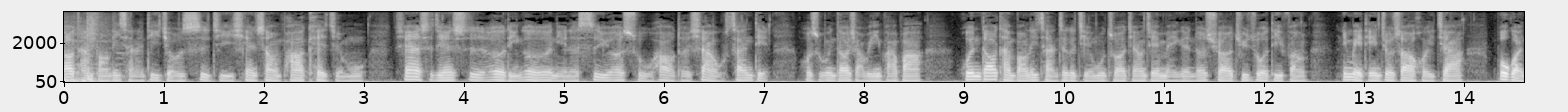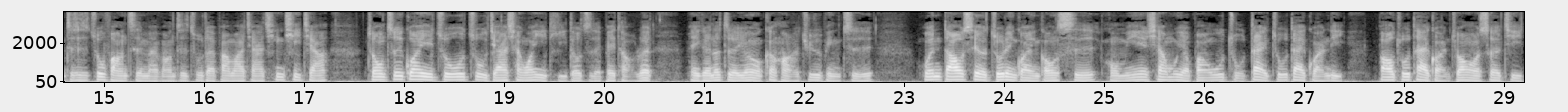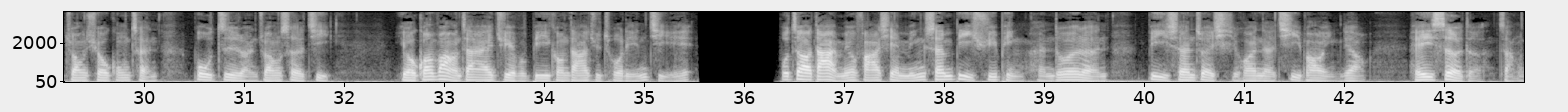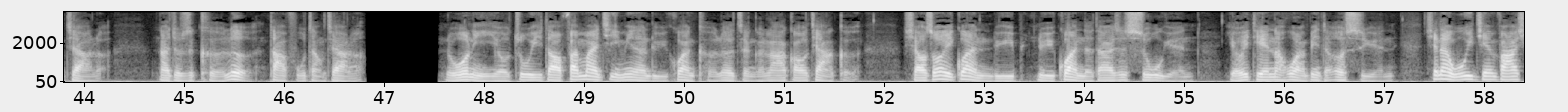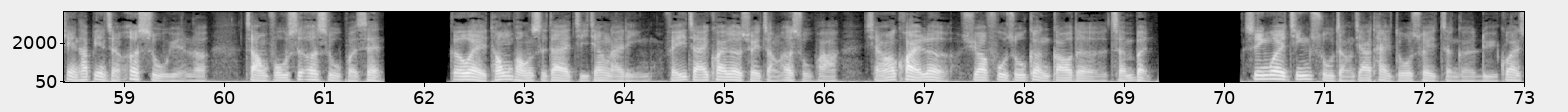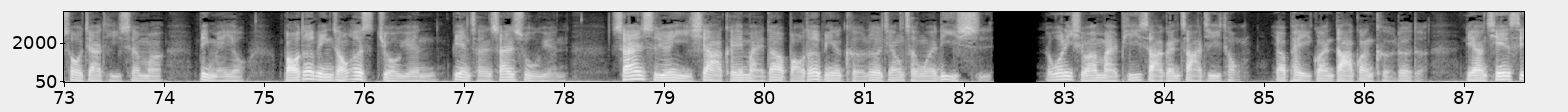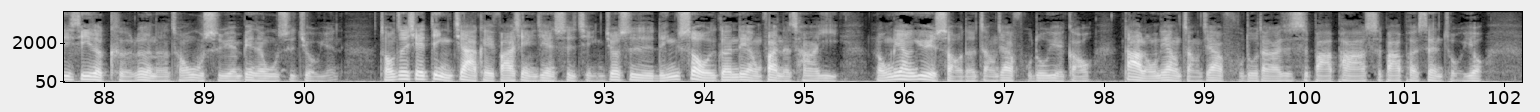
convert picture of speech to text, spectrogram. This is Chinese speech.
温叨谈房地产的第九十四集线上 Podcast 节目。现在时间是二零二二年的四月二十五号的下午三点。我是温刀小兵一八八。温刀谈房地产这个节目主要讲解每个人都需要居住的地方。你每天就是要回家，不管这是租房子、买房子、住在爸妈家、亲戚家，总之关于租屋住家相关议题都值得被讨论。每个人都值得拥有更好的居住品质。温刀是由租赁管理公司，我们业项目有帮屋主代租代管理。包租贷款、装潢设计、装修工程、布置软装设计，有官方网站 IGFB 供大家去做连结。不知道大家有没有发现，民生必需品，很多人毕生最喜欢的气泡饮料，黑色的涨价了，那就是可乐大幅涨价了。如果你有注意到贩卖机里面的铝罐可乐，整个拉高价格，小时候一罐铝铝罐的大概是十五元。有一天，它忽然变成二十元。现在无意间发现它变成二十五元了，涨幅是二十五 percent。各位，通膨时代即将来临，肥宅快乐水涨二十五趴。想要快乐，需要付出更高的成本，是因为金属涨价太多，所以整个铝罐售价提升吗？并没有。宝特瓶从二十九元变成三十五元，三十元以下可以买到宝特瓶的可乐将成为历史。如果你喜欢买披萨跟炸鸡桶。要配一罐大罐可乐的两千 CC 的可乐呢，从五十元变成五十九元。从这些定价可以发现一件事情，就是零售跟量贩的差异，容量越少的涨价幅度越高。大容量涨价幅度大概是十八趴、十八 percent 左右。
